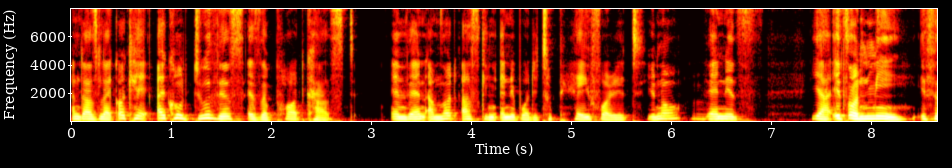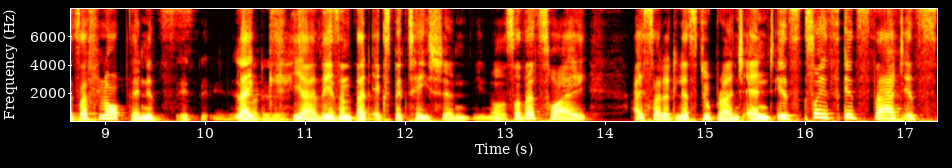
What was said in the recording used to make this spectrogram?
and I was like, okay, I could do this as a podcast. And then I'm not asking anybody to pay for it, you know? Mm. Then it's yeah, it's on me. If it's a flop, then it's It- it like it yeah, there isn't that expectation, you know. So that's why I started Let's Do Brunch, and it's so it's it's that it's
